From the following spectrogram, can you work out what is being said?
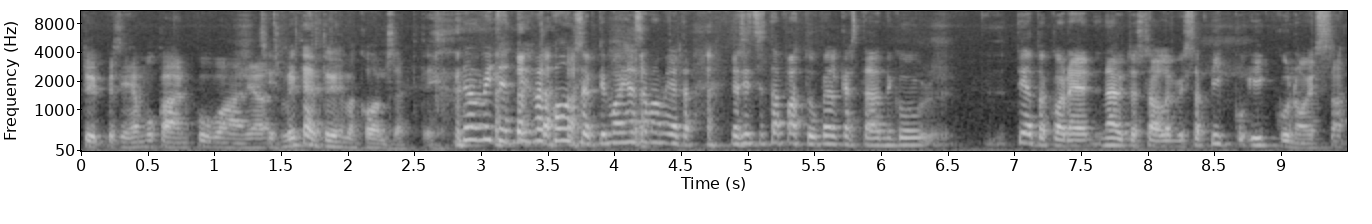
tyyppi siihen mukaan kuvaan. Ja siis miten tyhmä konsepti? No miten tyhmä konsepti, mä oon ihan samaa mieltä. Ja sitten se tapahtuu pelkästään niin kuin tietokoneen näytössä olevissa pikkuikkunoissa.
